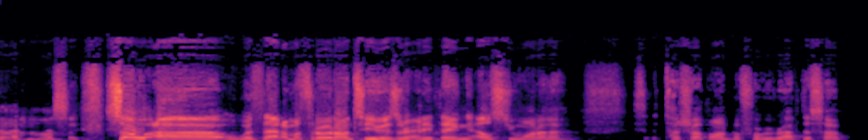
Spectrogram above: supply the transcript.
honestly. So, uh, with that, I'm gonna throw it on to you. Is there anything else you want to touch up on before we wrap this up?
